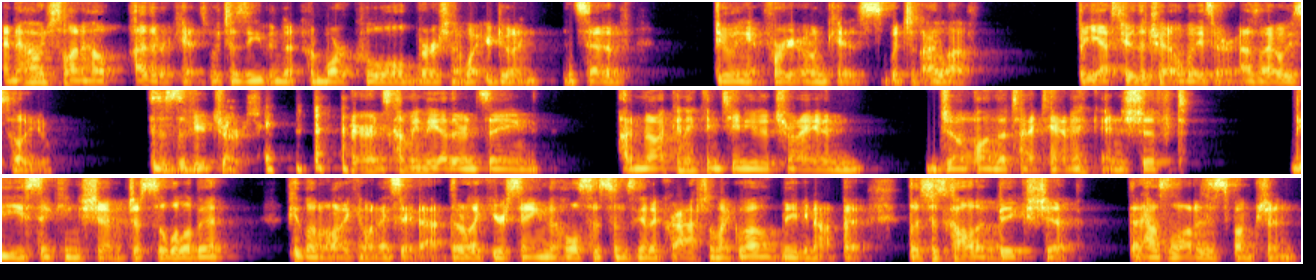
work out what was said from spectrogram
And now I just want to help other kids, which is even a more cool version of what you're doing instead of doing it for your own kids, which I love. But yes, you're the trailblazer, as I always tell you. This is the future. Parents coming together and saying, I'm not going to continue to try and jump on the Titanic and shift the sinking ship just a little bit. People don't like it when I say that. They're like, you're saying the whole system's going to crash. I'm like, well, maybe not, but let's just call it a big ship that has a lot of dysfunction.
